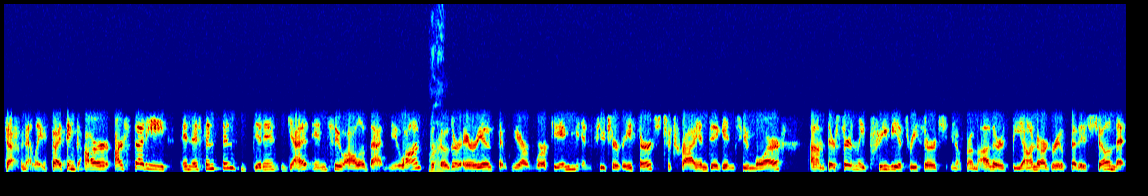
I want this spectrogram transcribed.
definitely. So I think our our study in this instance didn't get into all of that nuance, but Right. those are areas that we are working in future research to try and dig into more. Um, there's certainly previous research, you know, from others beyond our group that has shown that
